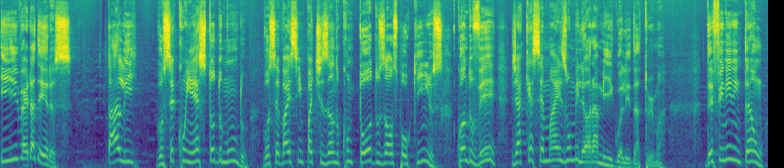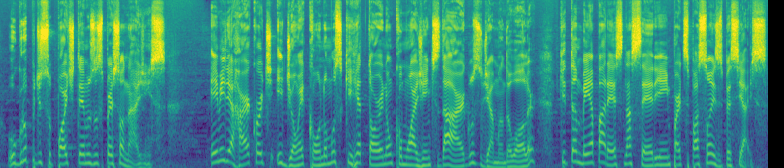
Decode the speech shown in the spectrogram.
e verdadeiras. Tá ali. Você conhece todo mundo, você vai simpatizando com todos aos pouquinhos, quando vê, já quer ser mais um melhor amigo ali da turma. Definindo então o grupo de suporte, temos os personagens. Emilia Harcourt e John Economos, que retornam como agentes da Argus, de Amanda Waller, que também aparece na série em participações especiais.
